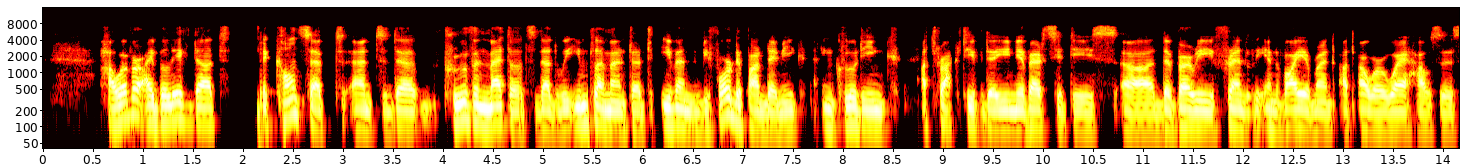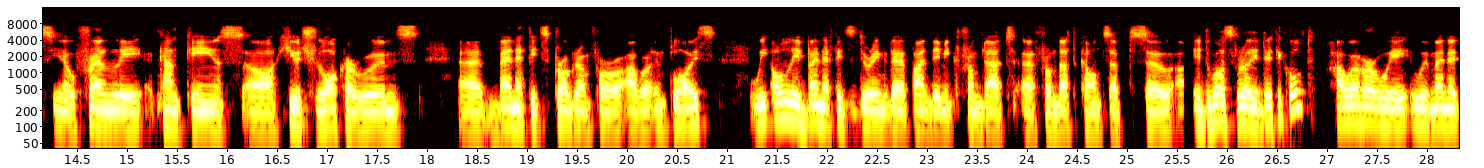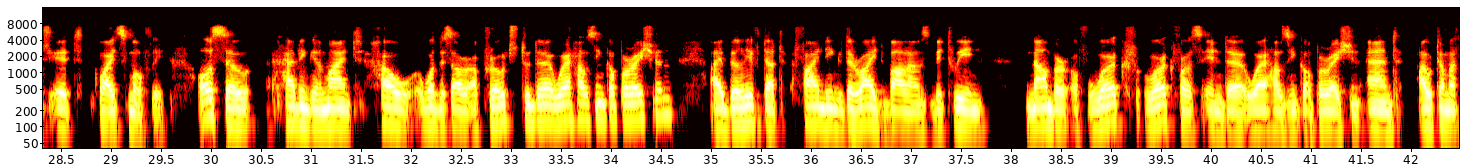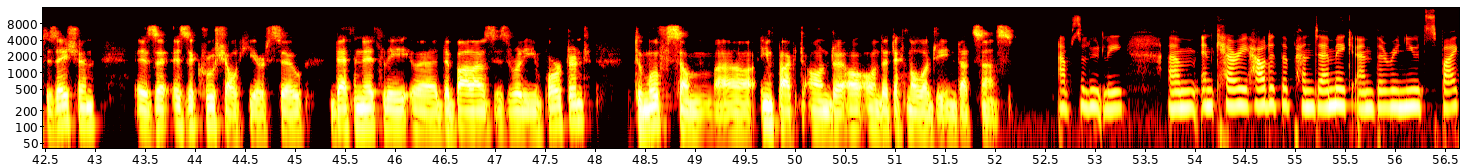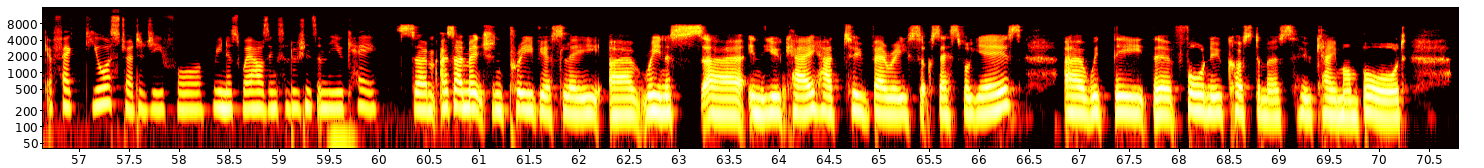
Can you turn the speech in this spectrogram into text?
However, I believe that the concept and the proven methods that we implemented even before the pandemic, including attractive the universities, uh, the very friendly environment at our warehouses, you know, friendly canteens, uh, huge locker rooms, uh, benefits program for our employees we only benefits during the pandemic from that uh, from that concept. So uh, it was really difficult. However we we manage it quite smoothly. Also having in mind how what is our approach to the warehousing operation i believe that finding the right balance between number of work workforce in the warehousing operation and automatization is a, is a crucial here. So definitely uh, the balance is really important to move some uh, impact on the on the technology in that sense. Absolutely. Um, and Carrie, how did the pandemic and the renewed spike affect your strategy for Rhenus Warehousing Solutions in the UK? So, um, as I mentioned previously, uh, Rhenus uh, in the UK had two very successful years uh, with the the four new customers who came on board.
